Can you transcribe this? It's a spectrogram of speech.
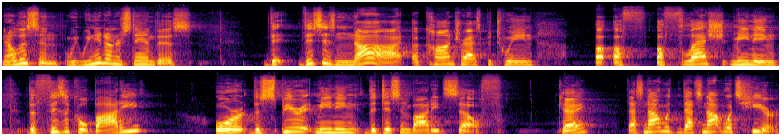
Now, listen, we, we need to understand this. This is not a contrast between a, a, a flesh, meaning the physical body, or the spirit, meaning the disembodied self. Okay? That's not, what, that's not what's here.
